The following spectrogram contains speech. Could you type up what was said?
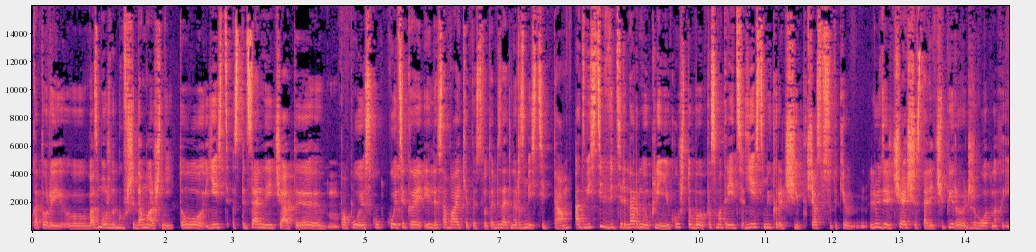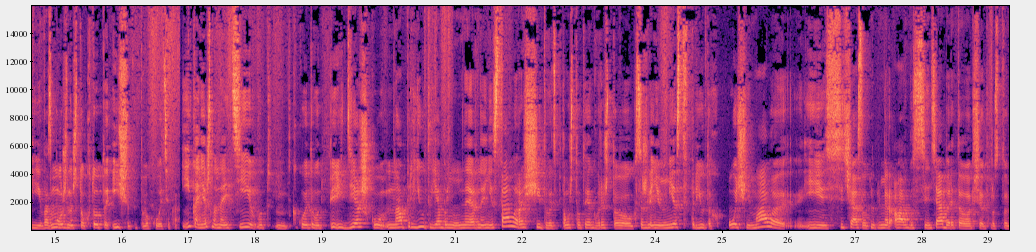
который который, э, возможно, бывший домашний, то есть специальные чаты по поиску котика или собаки, то есть вот обязательно разместить там, отвести в ветеринарную клинику, чтобы посмотреть, есть микрочип. Сейчас все-таки люди чаще стали чипировать животных, и возможно, что кто-то ищет этого котика. И, конечно, найти вот какую-то вот передержку. На приют я бы, наверное, не стала рассчитывать, потому что вот я говорю, что, к сожалению, мест в приютах очень мало, и сейчас вот, например, август-сентябрь это вообще просто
